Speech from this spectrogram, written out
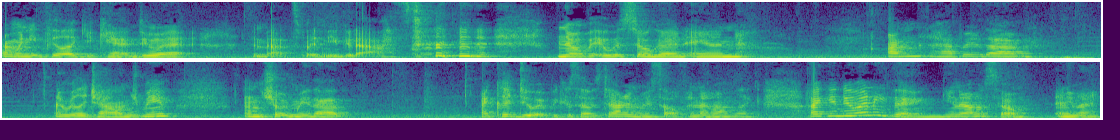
or when you feel like you can't do it and that's when you get asked. No but it was so good and i'm happy that it really challenged me and showed me that i could do it because i was doubting myself and now i'm like i can do anything you know? So anyway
